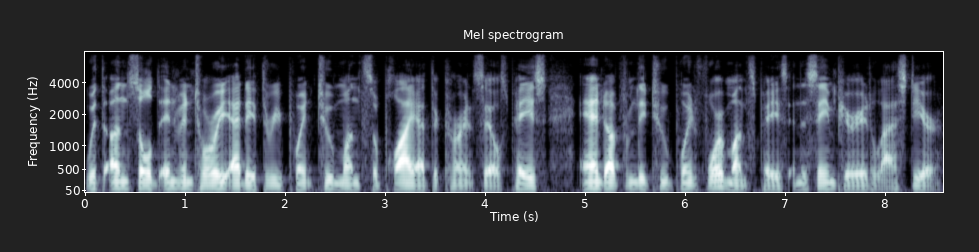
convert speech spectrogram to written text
with unsold inventory at a 3.2 month supply at the current sales pace and up from the 2.4 months pace in the same period last year.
